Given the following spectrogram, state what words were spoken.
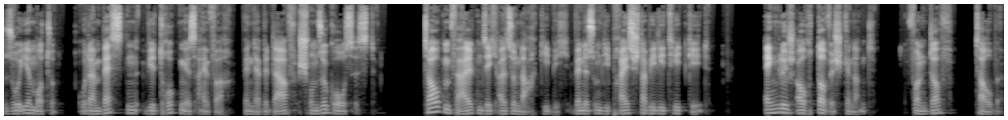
so ihr Motto. Oder am besten, wir drucken es einfach, wenn der Bedarf schon so groß ist. Tauben verhalten sich also nachgiebig, wenn es um die Preisstabilität geht englisch auch Dovish genannt, von Dov Taube.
